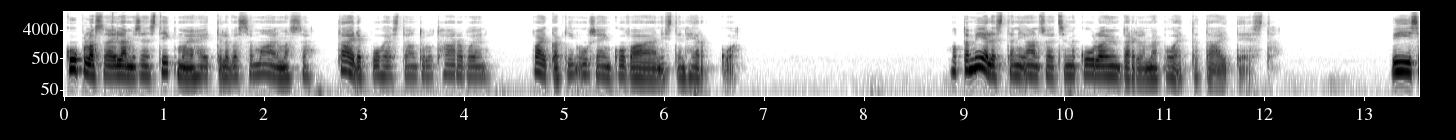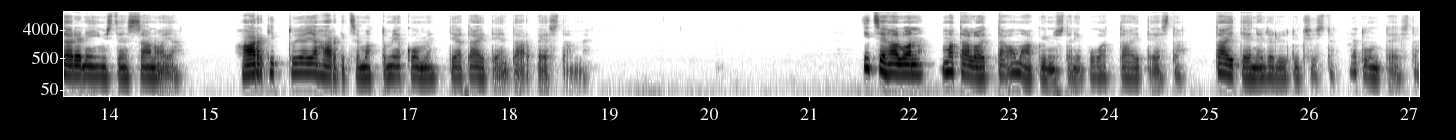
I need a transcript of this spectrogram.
Kuplassa elämisen stigmoja heittelevässä maailmassa taidepuheesta on tullut harvojen, vaikkakin usein kovaa äänisten herkkua. Mutta mielestäni ansaitsemme kuulla ympärillämme puhetta taiteesta viisaiden ihmisten sanoja, harkittuja ja harkitsemattomia kommentteja taiteen tarpeestamme. Itse haluan mataloittaa omaa kynnystäni puhua taiteesta, taiteen edellytyksistä ja tunteista,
